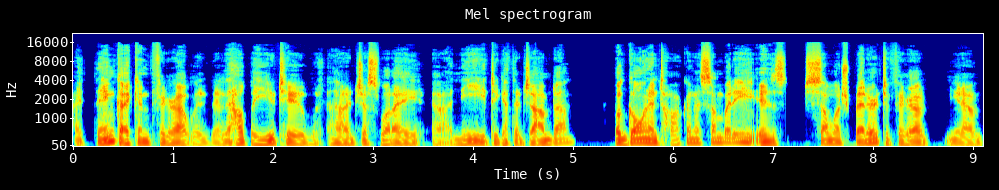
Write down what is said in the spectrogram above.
I think I can figure out with the help of YouTube uh, just what I uh, need to get the job done. But going and talking to somebody is so much better to figure out, you know,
